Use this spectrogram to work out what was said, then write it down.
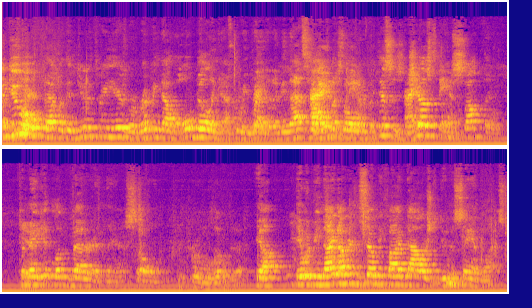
doesn't- do hope that within two to three years, we're ripping down the whole building after we paint it. I mean, that's the I ultimate goal, understand. but this is I just understand. something to Yeah. make it look better in there, so. Improve a little bit. Yeah, it would be nine hundred and seventy-five dollars to do the sandblasting.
